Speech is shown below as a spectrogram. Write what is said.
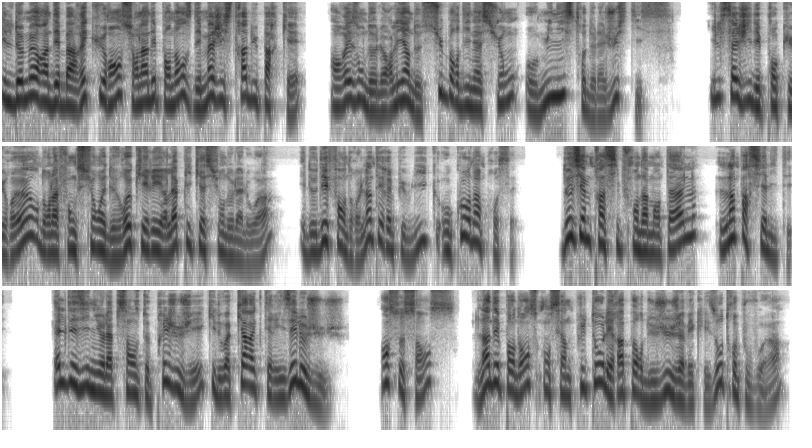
il demeure un débat récurrent sur l'indépendance des magistrats du parquet en raison de leur lien de subordination au ministre de la Justice. Il s'agit des procureurs dont la fonction est de requérir l'application de la loi et de défendre l'intérêt public au cours d'un procès. Deuxième principe fondamental, l'impartialité. Elle désigne l'absence de préjugés qui doit caractériser le juge. En ce sens, L'indépendance concerne plutôt les rapports du juge avec les autres pouvoirs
